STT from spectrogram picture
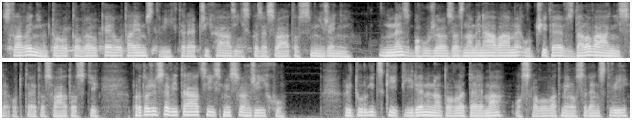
Slavením tohoto velkého tajemství, které přichází skrze svátost smíření. Dnes bohužel zaznamenáváme určité vzdalování se od této svátosti, protože se vytrácí smysl hříchu. Liturgický týden na tohle téma, oslavovat milosedenství,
